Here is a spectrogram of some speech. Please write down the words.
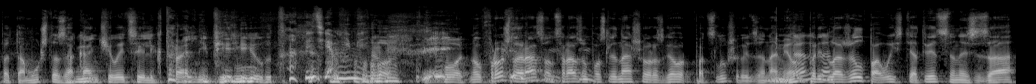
Потому что заканчивается электоральный период. И тем не менее. Вот. Но в прошлый раз он сразу после нашего разговора подслушивает за нами. Он предложил повысить ответственность за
